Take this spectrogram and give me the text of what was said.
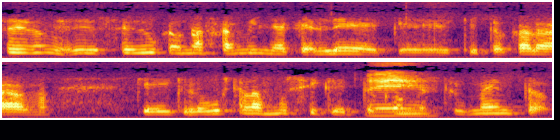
se, eh, se educa en una familia que lee, que, que toca la, que, que le gusta la música y toca Eh. un instrumento,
